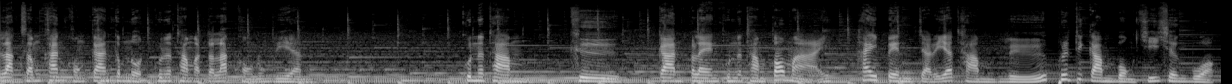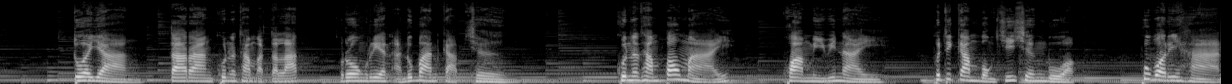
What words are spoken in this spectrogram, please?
หลักสำคัญของการกำหนดคุณธรรมอัตลักษณ์ของโรงเรียน คุณธรรม คือ การแปลงคุณธรรมเป้าหมาย ให้เป็นจริยธรรม หรือพฤติกรรมบ่งชี้เชิงบวก ตัวอย่าง ตารางคุณธรรมอัตลักษณ์ โรงเรียนอนุบาลกาบเชิง คุณธรรมเป้าหมาย ความมีวินัย พฤติกรรมบ่งชี้เชิงบวก ผู้บริหาร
